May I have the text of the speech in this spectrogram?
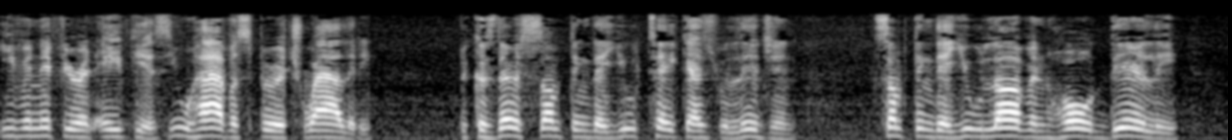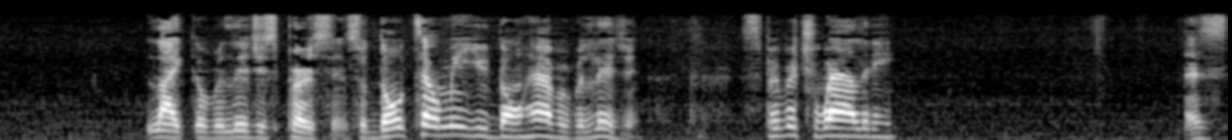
Even if you're an atheist, you have a spirituality because there's something that you take as religion, something that you love and hold dearly like a religious person. So don't tell me you don't have a religion. Spirituality as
